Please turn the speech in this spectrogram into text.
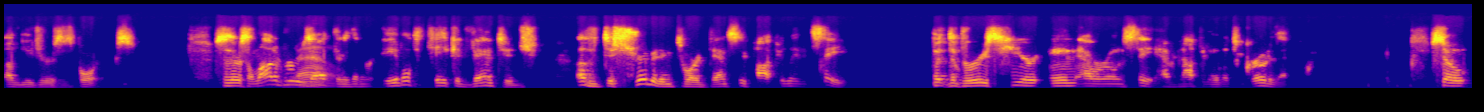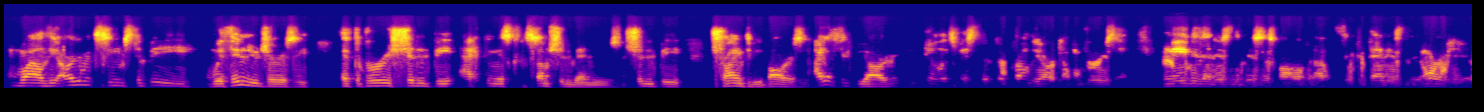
of New Jersey's borders. So there's a lot of breweries Wow. out there that are able to take advantage of distributing to our densely populated state. But the breweries here in our own state have not been able to grow to that point. So while the argument seems to be within New Jersey that the breweries shouldn't be acting as consumption venues and shouldn't be trying to be bars, and I don't think we are. You know, let's face it, there, there probably are a couple breweries that maybe that is the business model, but I don't think that that is the norm here.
